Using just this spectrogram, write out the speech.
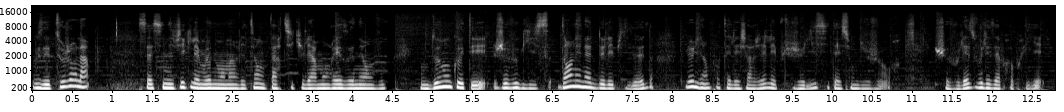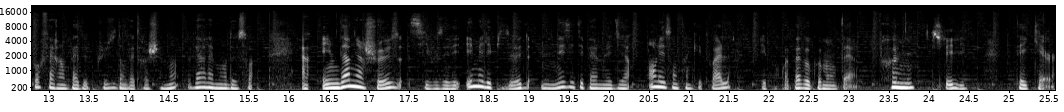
Vous êtes toujours là Ça signifie que les mots de mon invité ont particulièrement résonné en vous. Donc de mon côté, je vous glisse dans les notes de l'épisode le lien pour télécharger les plus jolies citations du jour. Je vous laisse vous les approprier pour faire un pas de plus dans votre chemin vers l'amour de soi. Ah, et une dernière chose, si vous avez aimé l'épisode, n'hésitez pas à me le dire en laissant 5 étoiles et pourquoi pas vos commentaires. Promis, je les lis. Take care.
